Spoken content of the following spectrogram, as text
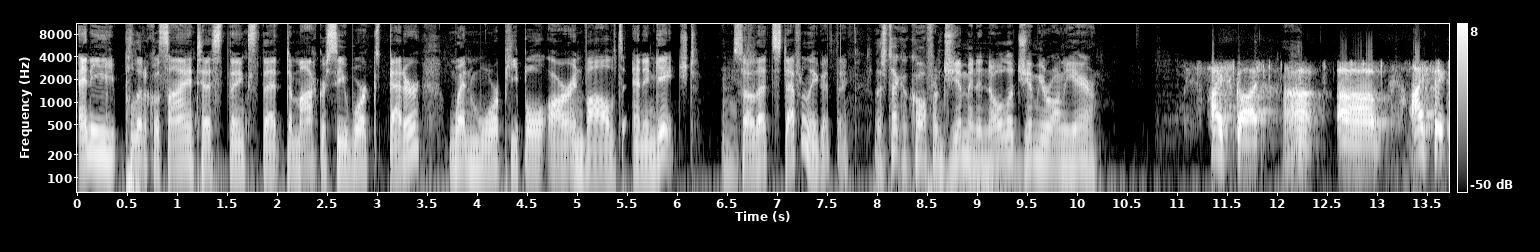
any political scientist thinks that democracy works better when more people are involved and engaged. Mm. So that's definitely a good thing. Let's take a call from Jim in Enola. Jim, you're on the air. Hi, Scott. Uh, uh, I think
